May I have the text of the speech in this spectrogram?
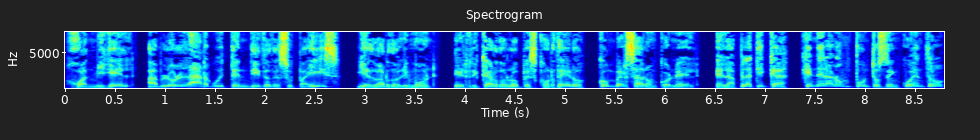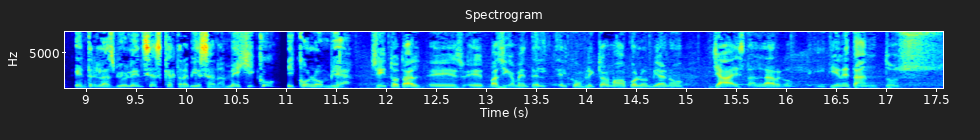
Juan Miguel habló largo y tendido de su país y Eduardo Limón y Ricardo López Cordero conversaron con él. En la plática generaron puntos de encuentro entre las violencias que atraviesan a México y Colombia. Sí, total. Es, eh, básicamente el, el conflicto armado colombiano ya es tan largo y tiene tantos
